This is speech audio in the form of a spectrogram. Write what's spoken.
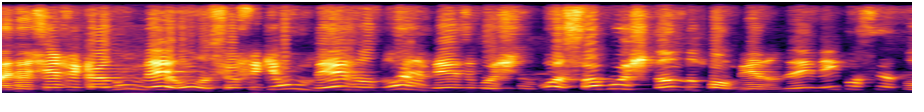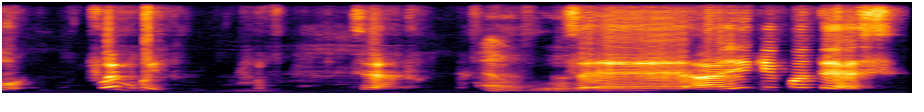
Mas eu tinha ficado um mês, se eu fiquei um mês ou dois meses gostando, só gostando do Palmeiras, nem, nem torcedor. Foi muito. Certo? É, o... É, aí o que acontece?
